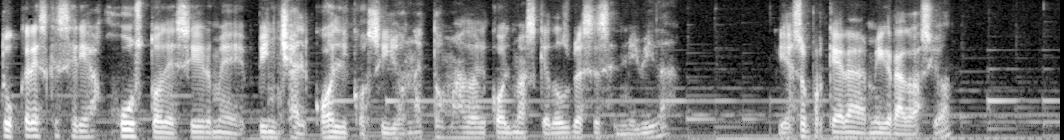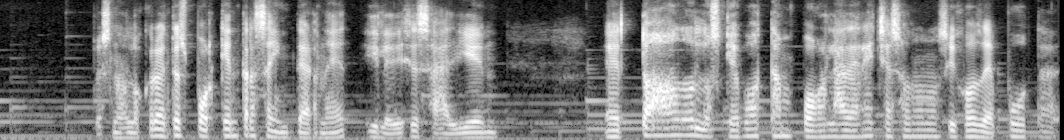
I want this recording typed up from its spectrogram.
¿Tú crees que sería justo decirme pinche alcohólico si yo no he tomado alcohol más que dos veces en mi vida? ¿Y eso porque era mi graduación? Pues no lo creo. Entonces, ¿por qué entras a internet y le dices a alguien, eh, todos los que votan por la derecha son unos hijos de puta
